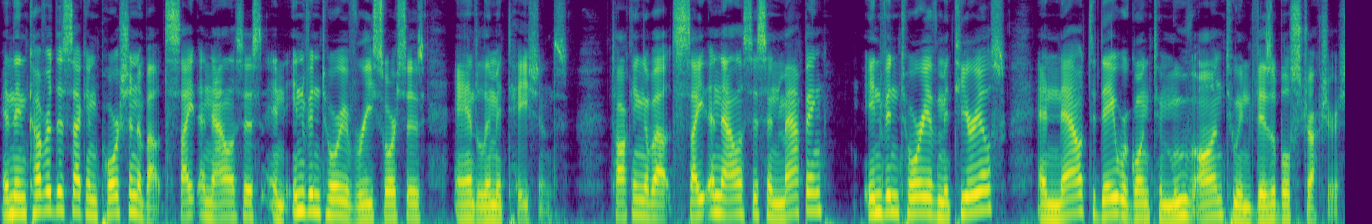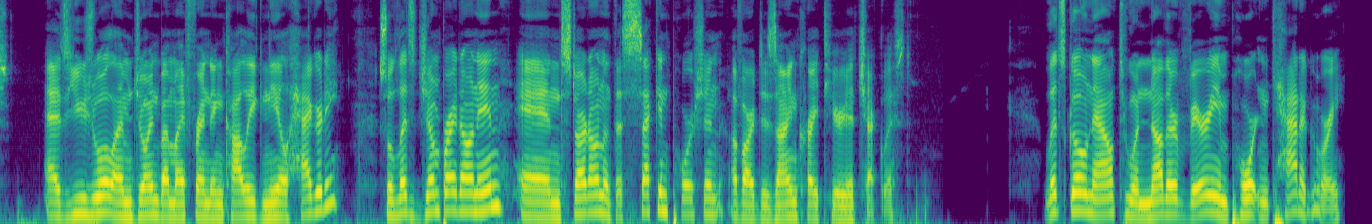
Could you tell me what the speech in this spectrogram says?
and then covered the second portion about site analysis and inventory of resources and limitations, talking about site analysis and mapping, inventory of materials, and now today we're going to move on to invisible structures. As usual, I'm joined by my friend and colleague Neil Haggerty. So let's jump right on in and start on with the second portion of our design criteria checklist. Let's go now to another very important category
